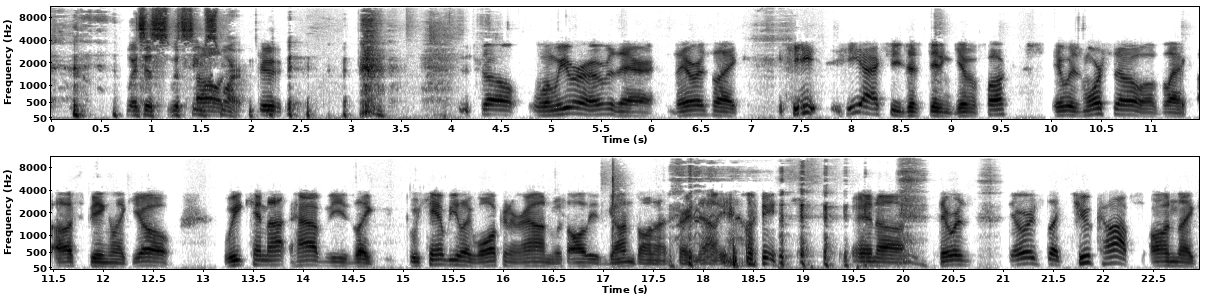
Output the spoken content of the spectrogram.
which is which seems Oh, smart. dude. so when we were over there, there was like he he actually just didn't give a fuck. It was more so of like us being like, "Yo, we cannot have these like we can't be like walking around with all these guns on us right now, you know. What I mean? and uh, there was there was like two cops on like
